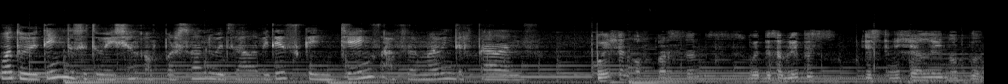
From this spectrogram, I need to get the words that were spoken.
what do you think the situation of person with disabilities can change after knowing their talents? Situation of persons with disabilities is initially not good,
